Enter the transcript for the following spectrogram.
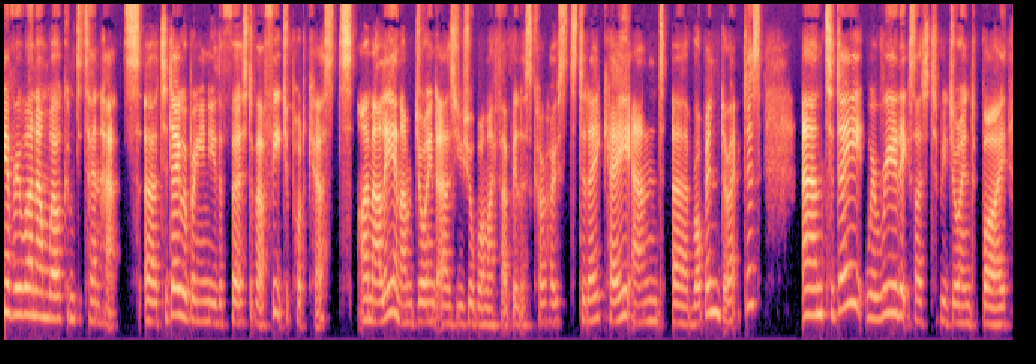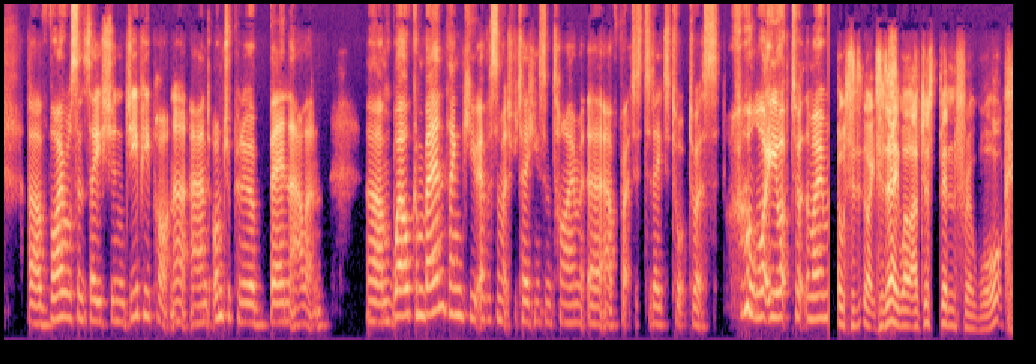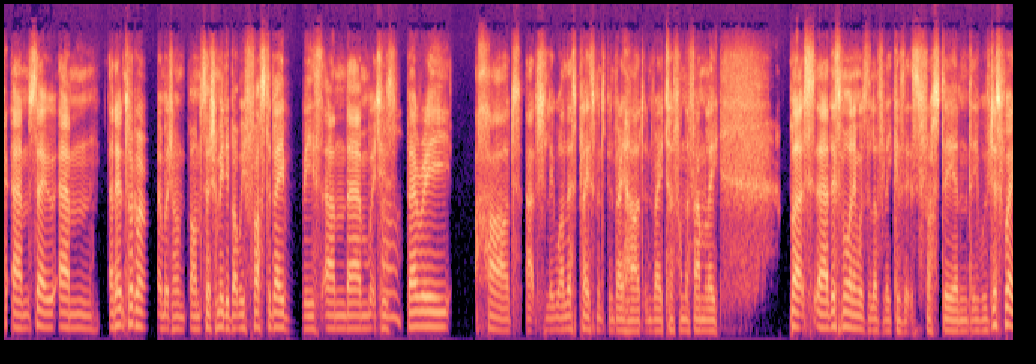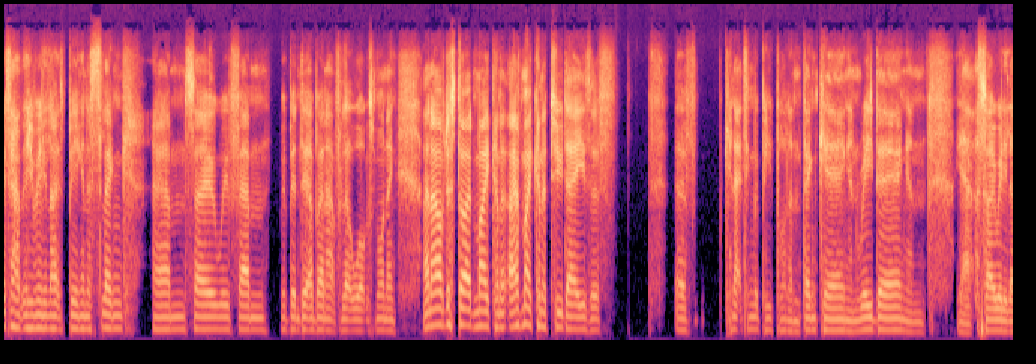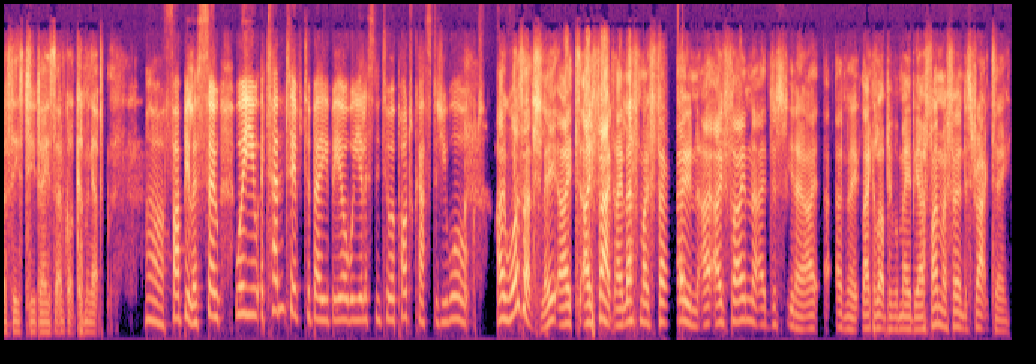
morning, everyone, and welcome to 10 Hats. Uh, today, we're bringing you the first of our feature podcasts. I'm Ali, and I'm joined as usual by my fabulous co hosts today, Kay and uh, Robin, directors. And today, we're really excited to be joined by uh, viral sensation, GP partner, and entrepreneur Ben Allen. Um, welcome, Ben. Thank you ever so much for taking some time uh, out of practice today to talk to us. what are you up to at the moment? Oh, to, like today, well, I've just been for a walk. Um, so um, I don't talk about much on, on social media, but we foster babies, and um, which is oh. very hard actually. Well, this placement's been very hard and very tough on the family. But uh, this morning was lovely because it's frosty, and we've just worked out that he really likes being in a sling. Um, so we've um, we've been doing, I went out for a little walk this morning, and now I've just started my kind of I have my kind of two days of of connecting with people and thinking and reading and yeah. So I really love these two days that I've got coming up. Oh, fabulous. So, were you attentive to baby or were you listening to a podcast as you walked? I was actually. I, I in fact, I left my phone. I, I find that I just, you know, I, I know, like a lot of people, maybe I find my phone distracting.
